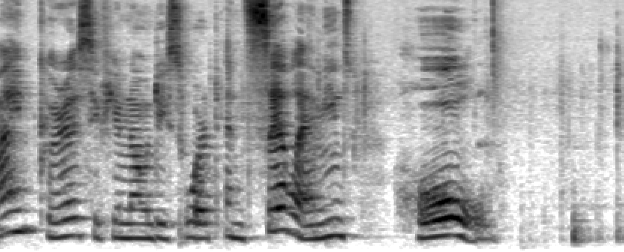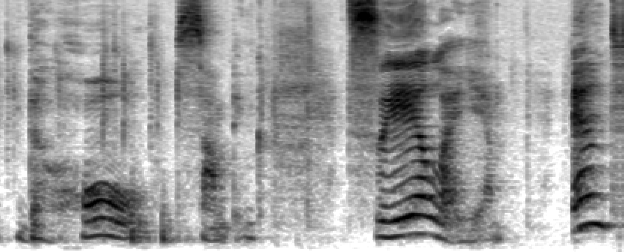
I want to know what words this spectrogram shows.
I'm curious if you know this word. And целое means whole. The whole something. Целое. And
